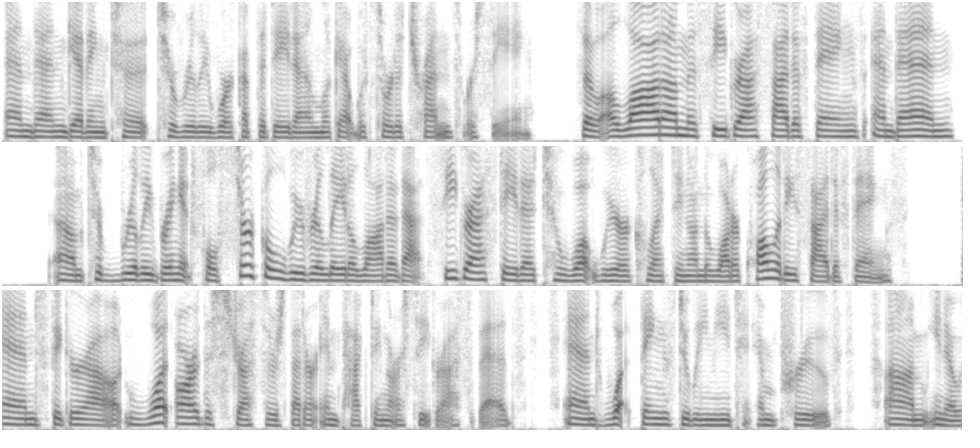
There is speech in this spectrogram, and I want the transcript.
and then getting to, to really work up the data and look at what sort of trends we're seeing. So, a lot on the seagrass side of things. And then um, to really bring it full circle, we relate a lot of that seagrass data to what we're collecting on the water quality side of things and figure out what are the stressors that are impacting our seagrass beds and what things do we need to improve. Um, you know,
